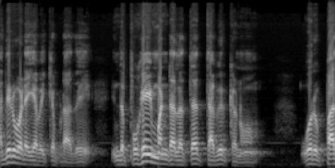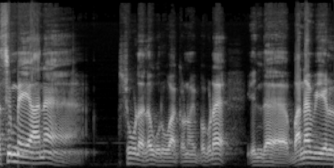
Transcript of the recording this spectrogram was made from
அதிர்வடைய வைக்கக்கூடாது. இந்த புகை மண்டலத்தை தவிர்க்கணும். ஒரு பசுமையான சூழலை உருவாக்கணும். இப்போ கூட இந்த வனவியல்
